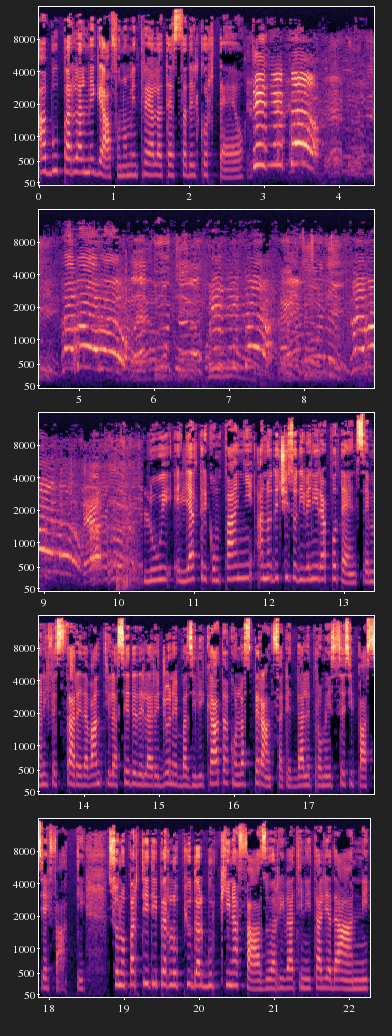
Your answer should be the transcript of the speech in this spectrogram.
Abu parla al megafono mentre è alla testa del corteo. Dignità! Lavoro! Dignità! Lavoro! Lui e gli altri compagni hanno deciso di venire a Potenza e manifestare davanti la sede della regione Basilicata con la speranza che dalle promesse si passi ai fatti. Sono partiti per lo più dal Burkina Faso, arrivati in Italia da anni,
